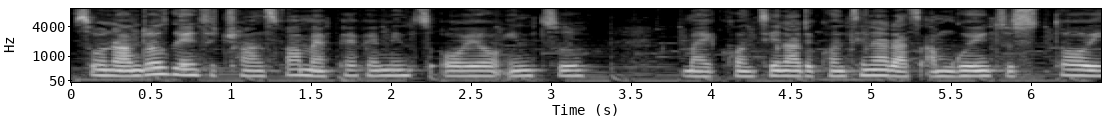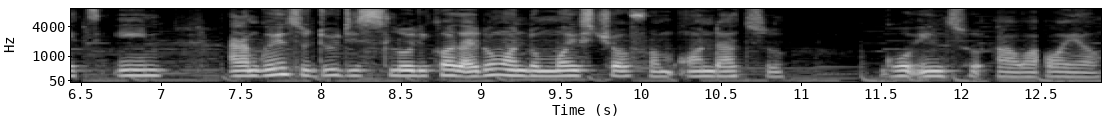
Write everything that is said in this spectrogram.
So now I'm just going to transfer my peppermint oil into my container the container that I'm going to store it in. And I'm going to do this slowly because I don't want the moisture from under to go into our oil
